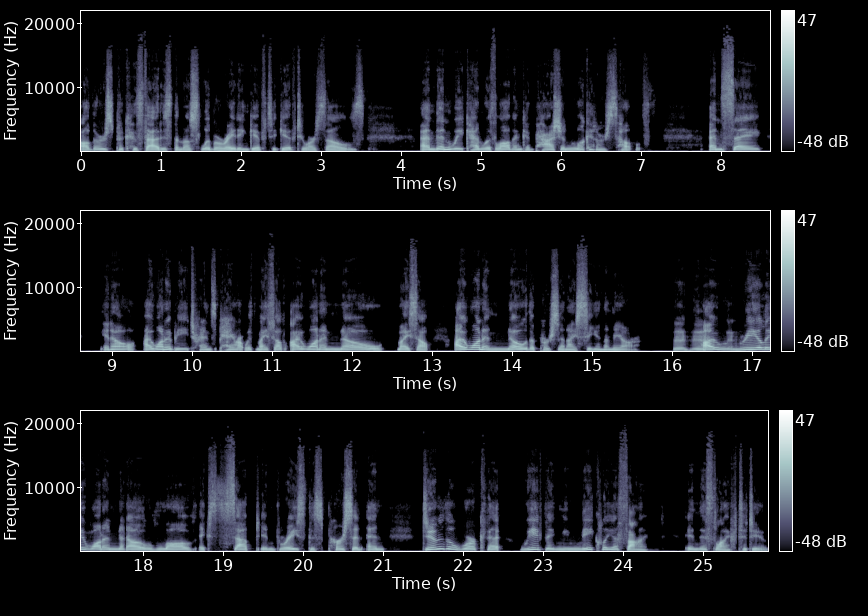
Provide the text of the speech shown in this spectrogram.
others because that is the most liberating gift to give to ourselves. And then we can, with love and compassion, look at ourselves and say, you know, I want to be transparent with myself. I want to know myself. I want to know the person I see in the mirror. Mm-hmm. I mm-hmm. really want to know, love, accept, embrace this person, and do the work that we've been uniquely assigned in this life to do.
